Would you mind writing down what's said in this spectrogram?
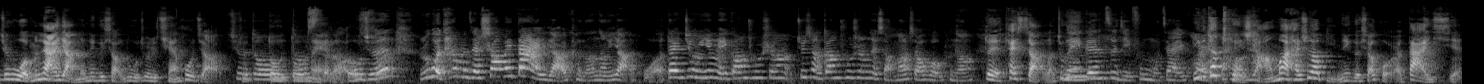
就是我们俩养的那个小鹿，就是前后脚就都都死没了。都我觉得如果它们再稍微大一点儿，可能能养活，但就是因为刚出生，就像刚出生的小猫小狗，可能对太小了，就没跟自己父母在一块儿，因为它腿长嘛，还是要比那个小狗要大一些，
